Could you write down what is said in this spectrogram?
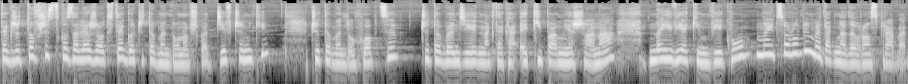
Także to wszystko zależy od tego, czy to będą na przykład dziewczynki, czy to będą chłopcy, czy to będzie jednak taka ekipa mieszana, no i w jakim wieku, no i co lubimy tak na dobrą sprawę.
